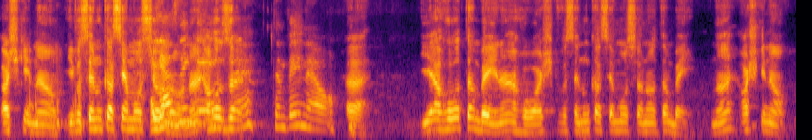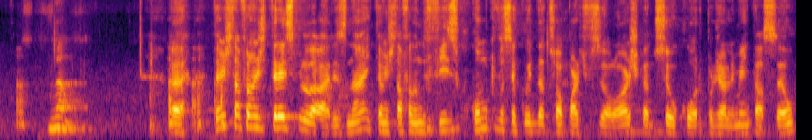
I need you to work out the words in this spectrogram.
Acho que não. E você nunca se emocionou, Aliás, né? ninguém, A Rosane... né? Também não. É. E a Rô também, né, Rô? Acho que você nunca se emocionou também, né? Acho que não. Não. É. Então a gente está falando de três pilares, né? Então a gente está falando físico, como que você cuida da sua parte fisiológica, do seu corpo de alimentação,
